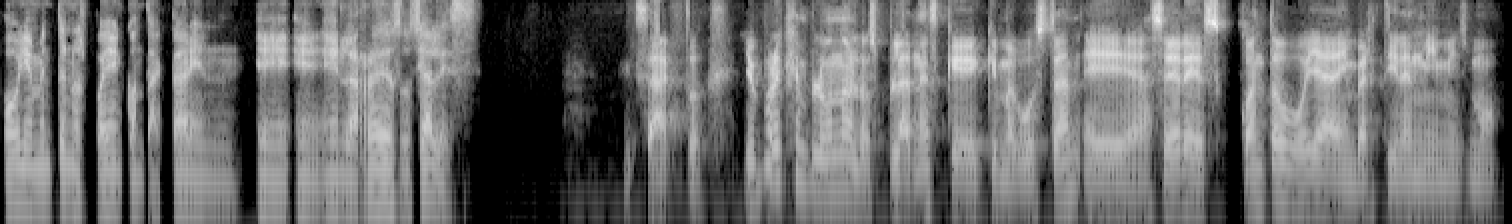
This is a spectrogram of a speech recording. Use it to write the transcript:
obviamente nos pueden contactar en, en, las redes sociales. Exacto. Yo, por ejemplo, uno de los planes que, que me gustan eh, hacer es cuánto voy a invertir en mí mismo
